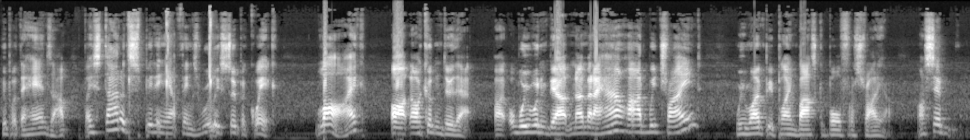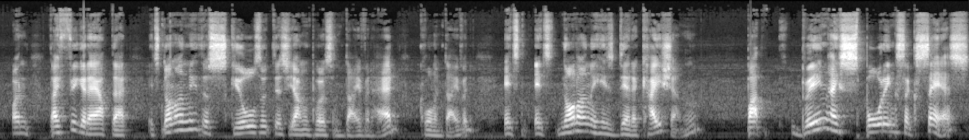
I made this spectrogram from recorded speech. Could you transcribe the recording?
who put their hands up, they started spitting out things really super quick, like, "Oh no, I couldn't do that. Uh, we wouldn't be able. No matter how hard we trained, we won't be playing basketball for Australia." I said, and they figured out that it's not only the skills that this young person David had, call him David, it's it's not only his dedication, but being a sporting success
